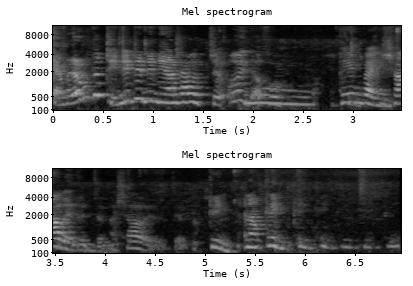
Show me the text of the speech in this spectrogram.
ক্যামেরার মধ্যে টেনে টেনে নিয়ে আসা হচ্ছে। ওই দেখো। ক্রিম পাইনি। সব এদের জন্য সব এদের জন্য। ক্রিম। না ক্রিম ক্রিম ক্রিম ক্রিম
